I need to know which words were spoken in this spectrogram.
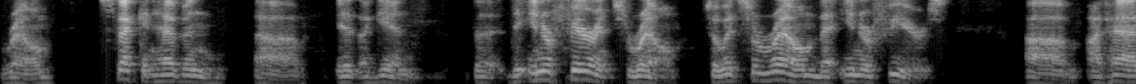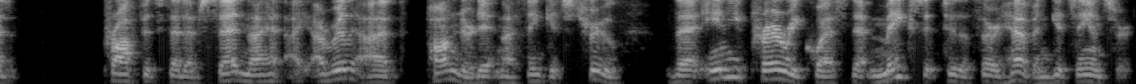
realm, second heaven uh, is again the the interference realm. So it's a realm that interferes. Um, I've had prophets that have said, and I, I, really I've pondered it, and I think it's true that any prayer request that makes it to the third heaven gets answered.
